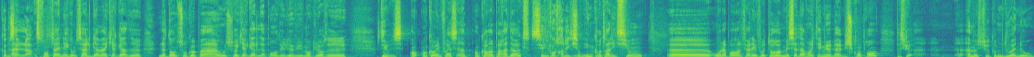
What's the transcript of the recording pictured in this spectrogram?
Comme euh, celle-là. spontanées comme ça, le gamin qui regarde euh, la dent de son copain, ou soit qui regarde la pendule, vivement que leur... euh, dis, en- encore une fois, c'est un- encore un paradoxe. C'est une contradiction. Une contradiction. Euh, on n'a pas le droit de faire les photos, mais celle d'avant était mieux. Ben, je comprends. Parce que un, un monsieur comme Douaneau,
